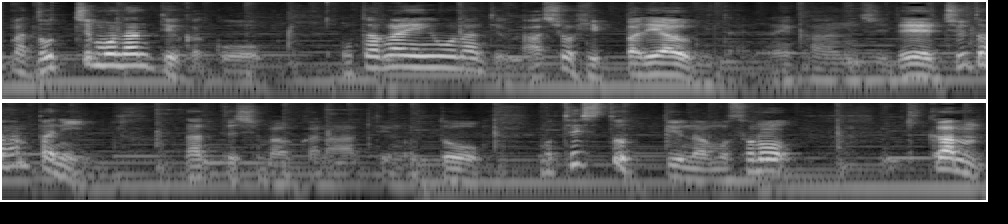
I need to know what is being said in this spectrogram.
う、まあ、どっちも何ていうかこうお互いを何ていうか足を引っ張り合うみたいなね感じで中途半端になってしまうかなっていうのともうテストっていうのはもうその期間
